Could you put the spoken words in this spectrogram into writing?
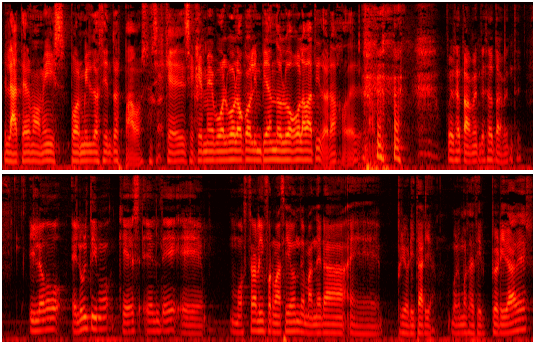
la Thermomix por 1200 pavos? Si es que, si es que me vuelvo loco limpiando luego la batidora, joder. no. Pues exactamente, exactamente. Y luego el último, que es el de eh, mostrar la información de manera eh, prioritaria. Volvemos a decir, prioridades.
